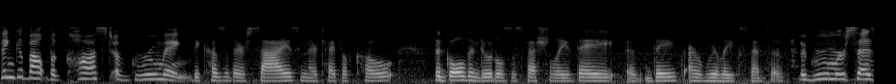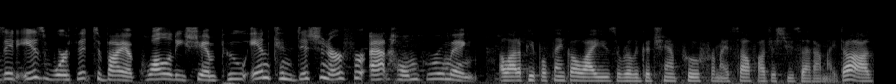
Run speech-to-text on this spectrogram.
think about the cost of grooming. Because of their size and their type of coat, the golden doodles especially, they, uh, they are really expensive. The groomer says it is worth it to buy a quality shampoo and conditioner for at-home grooming. A lot of people think, oh, I use a really good shampoo for myself, I'll just use that on my dog.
